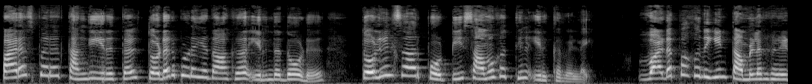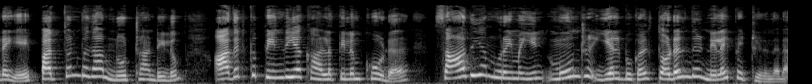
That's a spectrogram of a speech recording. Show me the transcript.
பரஸ்பர தங்கியிருத்தல் தொடர்புடையதாக இருந்ததோடு தொழில்சார் போட்டி சமூகத்தில் இருக்கவில்லை. வடபகுதியின் தமிழர்களிடையே பத்தொன்பதாம் நூற்றாண்டிலும் அதற்கு பிந்திய காலத்திலும் கூட சாதிய முறைமையின் மூன்று இயல்புகள் தொடர்ந்து நிலை பெற்றிருந்தன.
